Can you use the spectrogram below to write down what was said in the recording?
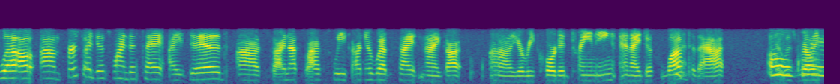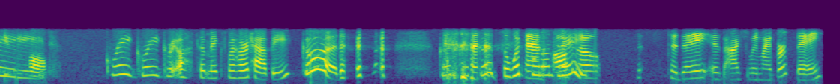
Well, um, first I just wanted to say I did uh, sign up last week on your website and I got uh, your recorded training and I just loved that. Oh, it was great. really beautiful. Great, great, great. Oh, that makes my heart happy. Good. good, good, good. So what's going on today? Also, t- today is actually my birthday.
